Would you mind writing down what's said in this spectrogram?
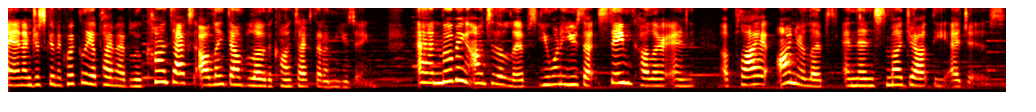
And I'm just going to quickly apply my blue contacts. I'll link down below the contacts that I'm using. And moving on to the lips, you want to use that same color and apply it on your lips and then smudge out the edges.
